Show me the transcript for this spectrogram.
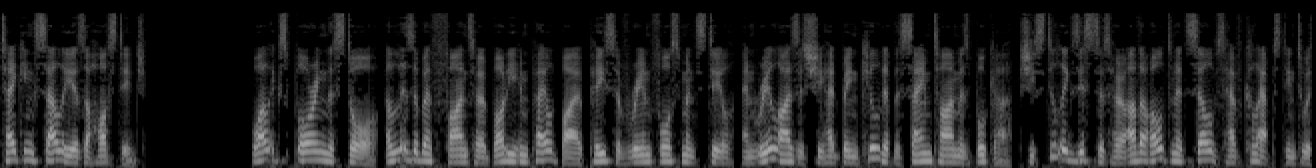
taking Sally as a hostage. While exploring the store, Elizabeth finds her body impaled by a piece of reinforcement steel, and realizes she had been killed at the same time as Booker. She still exists as her other alternate selves have collapsed into a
